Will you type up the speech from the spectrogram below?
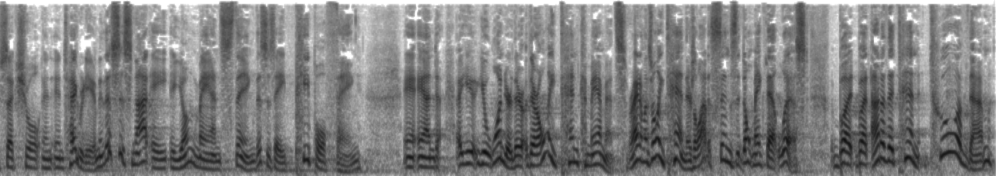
sexual in- integrity. I mean, this is not a, a young man's thing. This is a people thing. And, uh, you, you wonder, there, there are only 10 commandments, right? I mean, there's only 10. There's a lot of sins that don't make that list. But, but out of the 10, two of them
